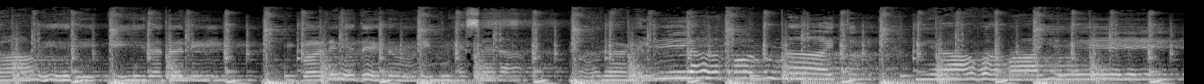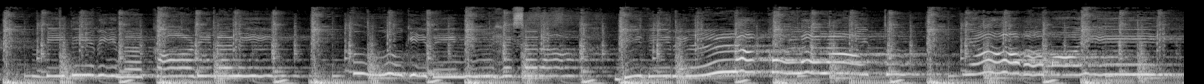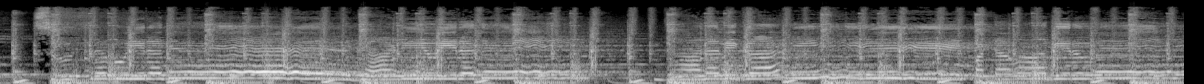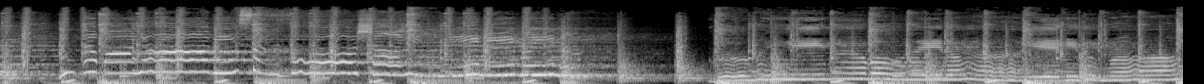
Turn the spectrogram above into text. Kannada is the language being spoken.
ಕಾವೇರಿ ತೀರದಲ್ಲಿ ಬರೆದೆನು ನಿನ್ನ ಹೆಸರ. ಮರಳೆಲ್ಲ ಹೊನ್ನಾಯ್ತು. ಯಾವ ಮಾಯೇ? মা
